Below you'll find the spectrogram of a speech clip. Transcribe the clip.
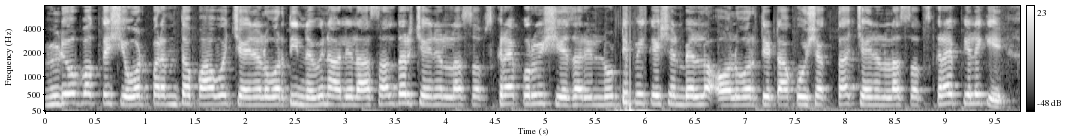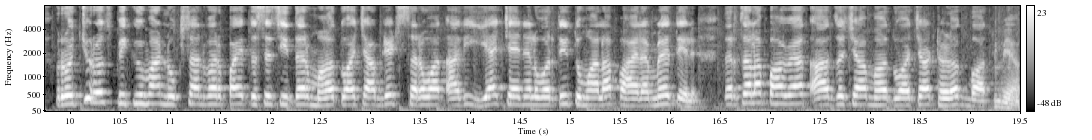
व्हिडिओ फक्त शेवटपर्यंत पहा व चॅनलवरती नवीन आलेला असाल तर चॅनलला सबस्क्राईब करून शेजारील नोटिफिकेशन बेलला ऑलवरती टाकू शकता. चॅनलला सबस्क्राईब केले की रोजची रोज पीक विमा नुकसान भरपाई तसेच इतर महत्त्वाचे अपडेट सर्वात आधी या चॅनलवरती तुम्हाला पाहायला मिळतील. तर चला पाहूयात आजच्या महत्त्वाच्या ठळक बातम्या.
